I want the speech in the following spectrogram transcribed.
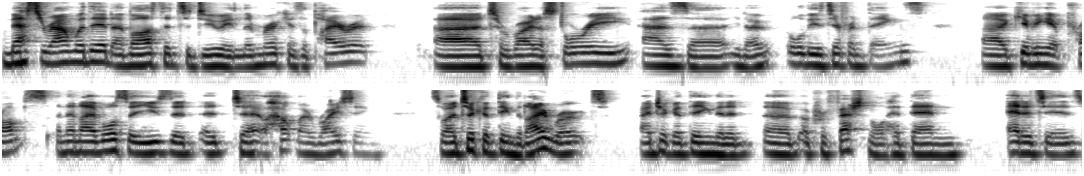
messed around with it. I've asked it to do a limerick as a pirate, uh, to write a story as uh, you know all these different things, uh, giving it prompts, and then I've also used it uh, to help my writing. So I took a thing that I wrote, I took a thing that a, a professional had then edited,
